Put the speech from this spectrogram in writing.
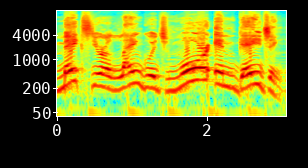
makes your language more engaging.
